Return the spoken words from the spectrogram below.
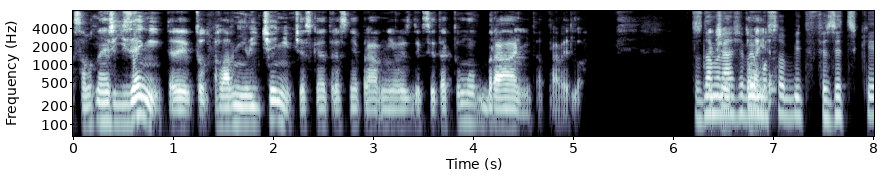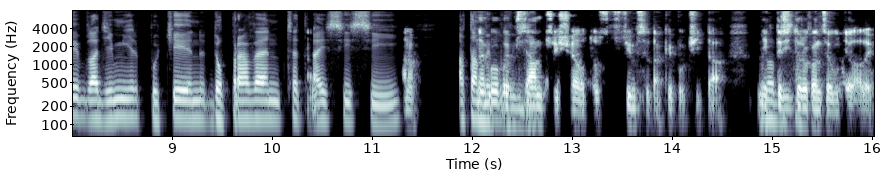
samotné řízení, tedy to hlavní líčení v české trestně právní jurisdikci, tak tomu brání ta pravidla. To znamená, Takže že by nejde. musel být fyzicky Vladimír Putin dopraven před ano. ICC ano. a tam Nebo by sám přišel, to s tím se taky počítá. Někteří to dokonce udělali.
